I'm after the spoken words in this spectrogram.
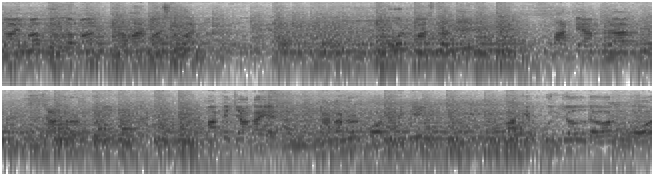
জয় মা বললা মা, আমার মা, সবার মা। ভোর পাঁচটাতে মাকে আমরা জাগরণ করি। মাকে জাগাই আর জাগানোর পর থেকেই মাকে ফুল জল দেওয়ার পর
